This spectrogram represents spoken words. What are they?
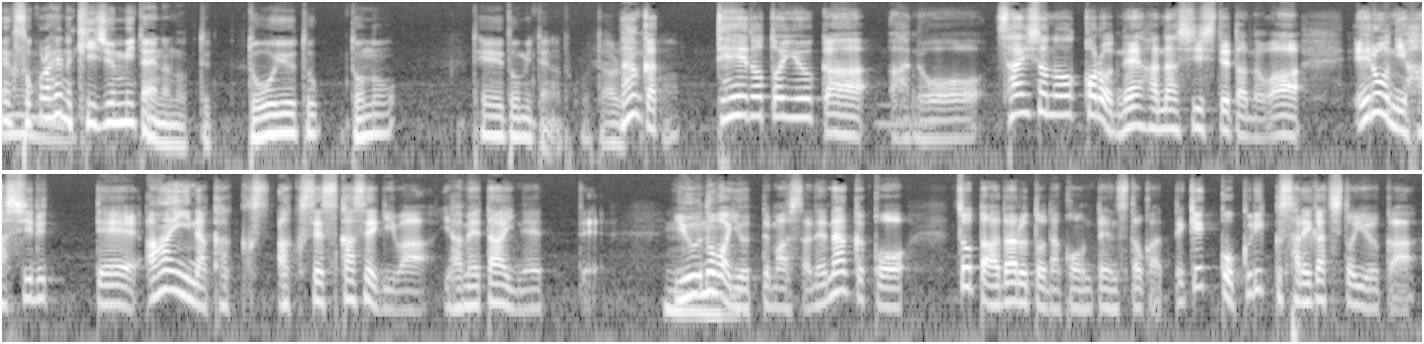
なんかそこら辺の基準みたいなのってどういうとどの程度みたいなところってあるんですか？なん程度というかあの最初の頃ね話してたのはエロに走って安易なアクセス稼ぎはやめたいねっていうのは言ってましたね、なんかこうちょっとアダルトなコンテンツとかって結構クリックされがちというか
